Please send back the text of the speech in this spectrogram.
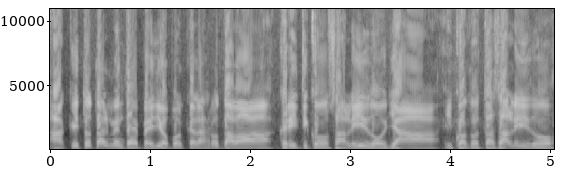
Aquí totalmente se perdió porque la rota va crítico, salido ya, y cuando está salido,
